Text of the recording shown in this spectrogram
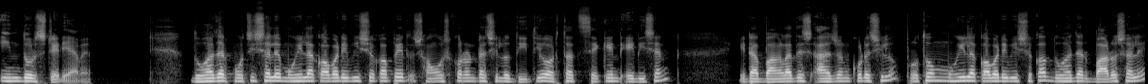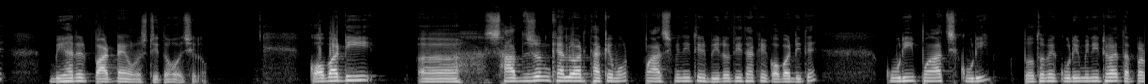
ইন্দোর স্টেডিয়ামে। দু হাজার পঁচিশ সালে মহিলা কবাডি বিশ্বকাপের সংস্করণটা ছিল দ্বিতীয়, অর্থাৎ সেকেন্ড এডিশন। এটা বাংলাদেশ আয়োজন করেছিল। প্রথম মহিলা কবাডি বিশ্বকাপ দু হাজার বারো সালে বিহারের পাটনায় অনুষ্ঠিত হয়েছিল। কবাডি সাতজন খেলোয়াড় থাকে মোট, পাঁচ মিনিটের বিরতি থাকে কবাডিতে। কুড়ি পাঁচ কুড়ি, প্রথমে কুড়ি মিনিট হয়, তারপর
